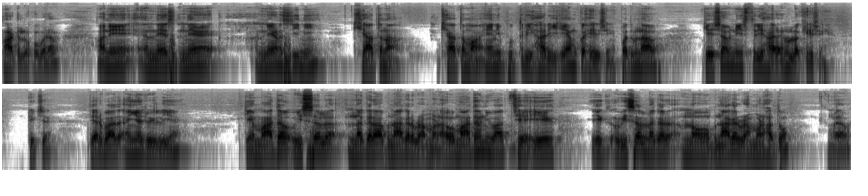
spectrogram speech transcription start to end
ભાટ લોકો, બરાબર? અને નેસ, ને, નેણસીની ખ્યાતના, ખ્યાતમાં એની પુત્રી હારી એમ કહે છે. પદ્મનાભ કેશવની સ્ત્રી હાર્યાનું લખે છે. ઠીક છે? ત્યારબાદ અહીંયા જોઈ લઈએ કે માધવ વિશલ નગરા નાગર બ્રાહ્મણ. હવે માધવની વાત છે, એ એક વિશલ નગરનો નાગર બ્રાહ્મણ હતો. બરાબર?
